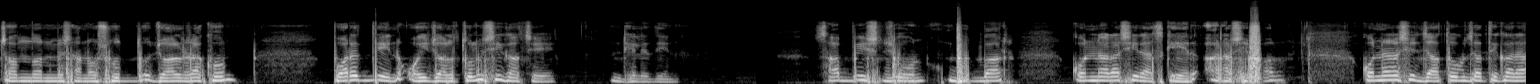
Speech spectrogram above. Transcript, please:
চন্দন মেশানো শুদ্ধ জল রাখুন। পরের দিন ওই জল তুলসী গাছে ঢেলে দিন। ছাব্বিশ জুন, বুধবার, কন্যা রাশির আজকের রাশিফল কন্যা রাশির জাতক জাতিকারা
